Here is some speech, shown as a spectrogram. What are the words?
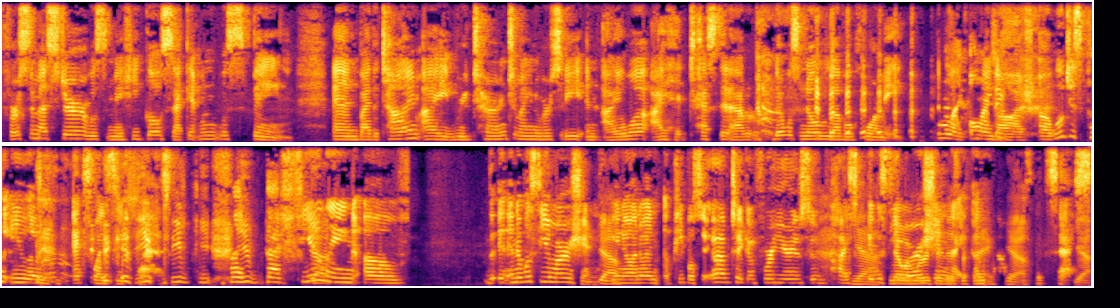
first semester was mexico second one was spain. And by the time i returned to my university in iowa i had tested out there was no level for me. They were like oh my gosh uh, we'll just put you in xyz Because you, class. you, you, but that feeling of the, and it was the immersion Yeah. you know and know people say oh, i've taken four years of high school yeah, it was the no immersion, immersion is the that thing. Yeah. success Yeah.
